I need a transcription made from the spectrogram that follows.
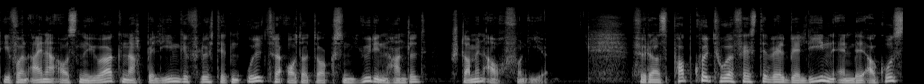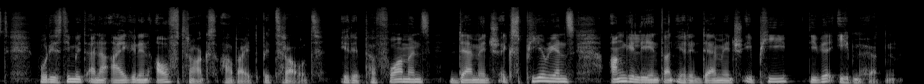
die von einer aus New York nach Berlin geflüchteten ultraorthodoxen Jüdin handelt, stammen auch von ihr. Für das Popkulturfestival Berlin Ende August wurde sie mit einer eigenen Auftragsarbeit betraut. Ihre Performance Damage Experience, angelehnt an ihre Damage EP, die wir eben hörten.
